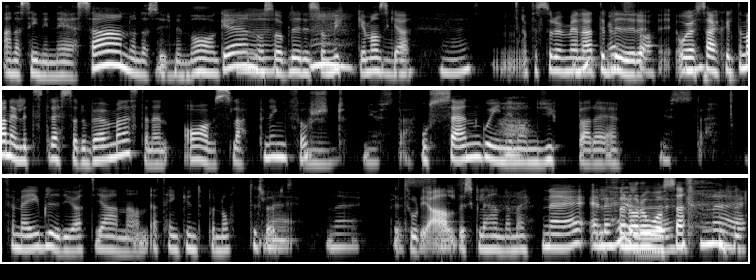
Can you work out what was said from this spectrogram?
andas in i näsan, andas ut med magen och så blir det så mycket man ska, Mm, förstår du vad jag menar? att det blir, och särskilt när man är lite stressad då behöver man nästan en avslappning först och sen gå in i någon djupare, just det. för mig blir det ju att hjärnan, jag tänker inte på något till slut. Nej, nej. Det trodde jag aldrig skulle hända mig. Nej, eller För hur? några år sedan. Nej.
